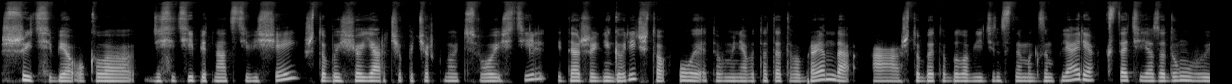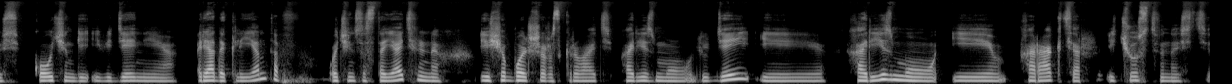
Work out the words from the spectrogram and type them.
сшить себе около 10-15 вещей, чтобы еще ярче подчеркнуть свой стиль и даже не говорить, что «Ой, это у меня вот от этого бренда», а чтобы это было в единственном экземпляре. Кстати, я задумываюсь в коучинге и ведении ряда клиентов, очень состоятельных, еще больше раскрывать харизму людей и харизму и характер и чувственность,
